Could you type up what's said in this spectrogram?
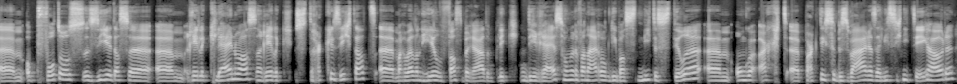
Um, op foto's zie je dat ze um, redelijk klein was, een redelijk strak gezicht had, uh, maar wel een heel vastberaden blik. Die reishonger van haar ook, die was niet te stillen, um, ongeacht uh, praktische bezwaren. Zij liet zich niet tegenhouden.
